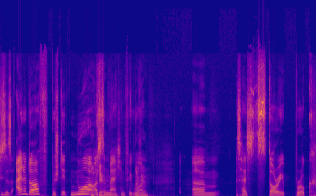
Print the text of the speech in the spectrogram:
dieses eine Dorf besteht nur aus Okay. den Märchenfiguren. Okay. Ähm, es heißt Storybrook.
